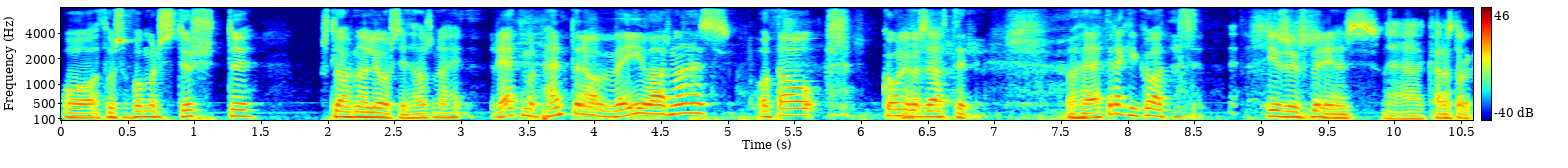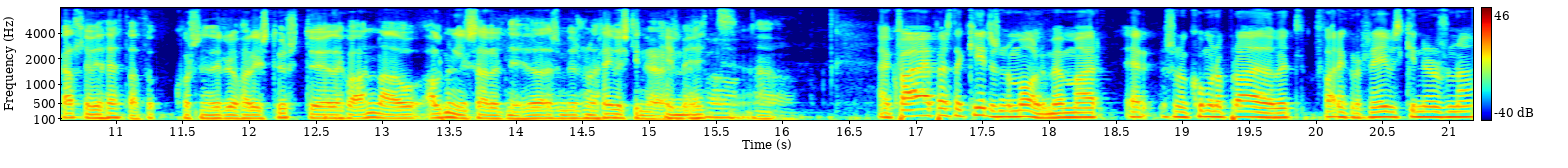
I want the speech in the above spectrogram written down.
Og þú veist, svo fór mér styrtu slöknaði ljósið, þá svona rétti mér pendina og veifa svona þess og þá kom ljósið aftur. Og þetta er ekki gott user experience. Nei, kannast voru gallið við þetta þú- hvort sem þeir eru að fara í sturtu eða eitthvað annað og almenningssalirni þegar það sem er svona. En hvað er best að gera í svona málum? Ef maður er svona komin á bræðið og vil fara einhverja reyfiskinnir og svona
